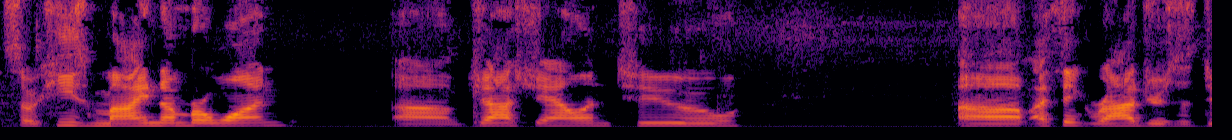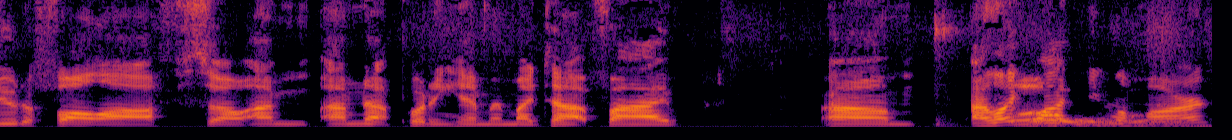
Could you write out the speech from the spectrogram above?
so he's my number one. Um, Josh Allen two. Um, I think Rodgers is due to fall off, so I'm I'm not putting him in my top five. Um, I like Whoa. watching Lamar,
